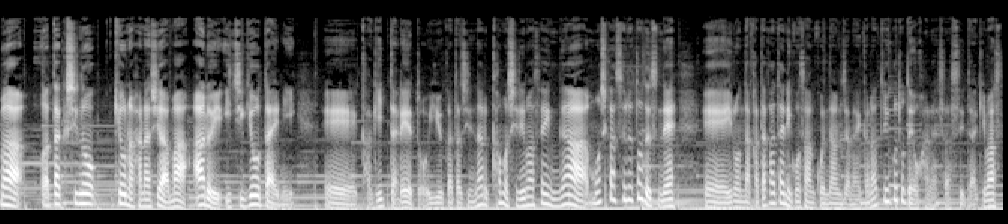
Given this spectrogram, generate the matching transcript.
まあ、私の今日の話は、まあ、ある一業態に、えー、限った例という形になるかもしれませんが、もしかするとですね、えー、いろんな方々にご参考になるんじゃないかなということでお話しさせていただきます。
